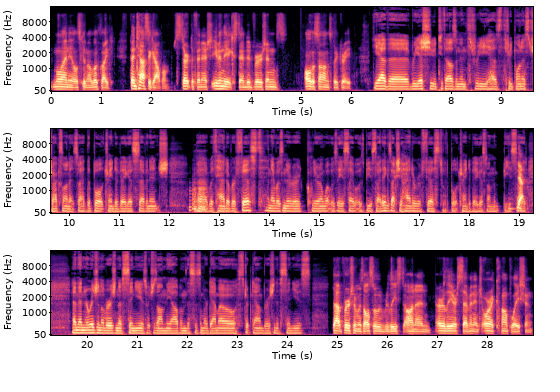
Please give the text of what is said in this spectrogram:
millennial is going to look like. Fantastic album, start to finish. Even the extended versions, all the songs are great. Yeah, the reissue 2003 has three bonus tracks on it. So I had the Bullet Train to Vegas 7 inch, uh, mm-hmm. with Hand Over Fist, and I wasn't ever clear on what was A side, what was B side. I think it's actually Hand Over Fist with Bullet Train to Vegas on the B side, yeah. and then an original version of Sinews, which is on the album. This is a more demo, stripped down version of Sinews. That version was also released on an earlier seven inch or a compilation,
